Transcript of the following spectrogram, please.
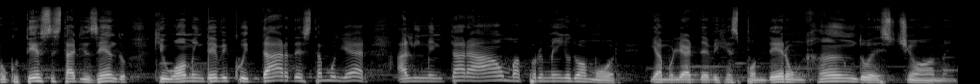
O texto está dizendo que o homem deve cuidar desta mulher, alimentar a alma por meio do amor, e a mulher deve responder honrando este homem.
